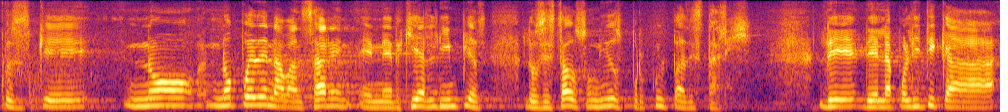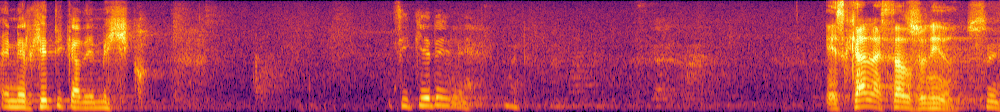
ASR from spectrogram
pues, que no, no pueden avanzar en energías limpias los Estados Unidos por culpa de esta ley, de, de la política energética de México. Si quiere, bueno, Escala Estados Unidos, sí.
